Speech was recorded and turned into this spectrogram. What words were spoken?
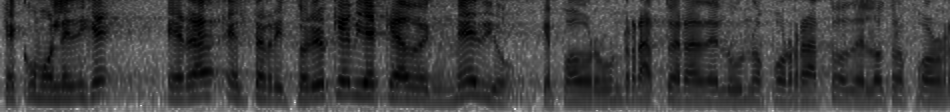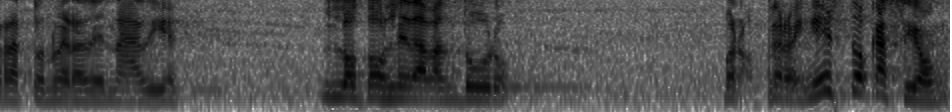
Que como le dije, era el territorio que había quedado en medio, que por un rato era del uno, por rato del otro, por rato no era de nadie. Los dos le daban duro. Bueno, pero en esta ocasión,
